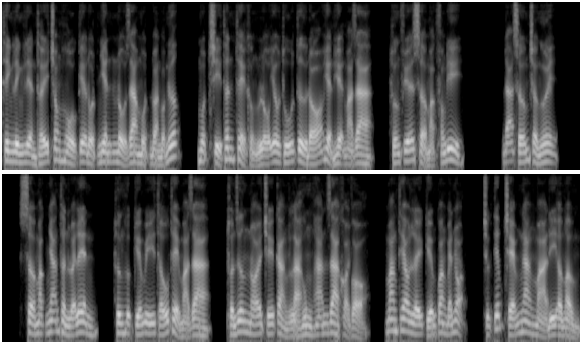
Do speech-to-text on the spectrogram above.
thình lình liền thấy trong hồ kia đột nhiên nổ ra một đoàn bọc nước, một chỉ thân thể khổng lồ yêu thú từ đó hiện hiện mà ra, hướng phía sở mặc phóng đi. Đã sớm chờ ngươi. Sở mặc nhãn thần lóe lên, hưng hực kiếm ý thấu thể mà ra, thuần dương nói chế càng là hung hãn ra khỏi vỏ, mang theo lấy kiếm quang bén nhọn trực tiếp chém ngang mà đi ầm ầm.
